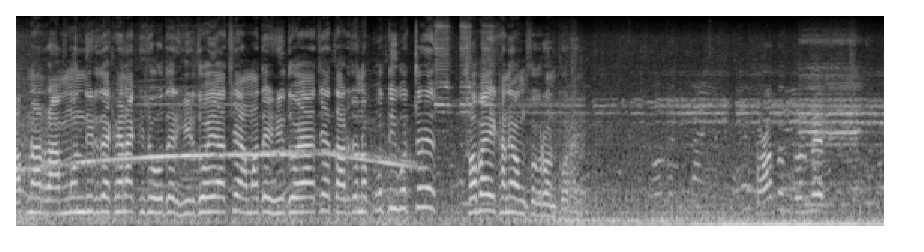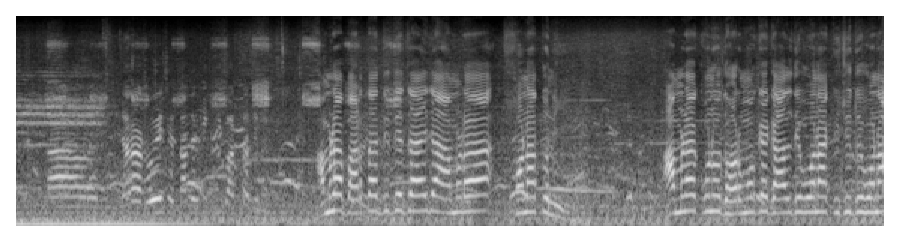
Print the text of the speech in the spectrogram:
আপনার রাম মন্দির দেখে না কিছু ওদের হৃদয় আছে আমাদের হৃদয় আছে তার জন্য প্রতি বছরে সবাই এখানে অংশগ্রহণ করে। সনাতন ধর্মের যারা রয়েছে, তাদেরকে কি বার্তা দেবেন? আমরা বার্তা দিতে চাই যে আমরা সনাতনী। আমরা কোনো ধর্মকে গাল দেব না, কিছু দেব না।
